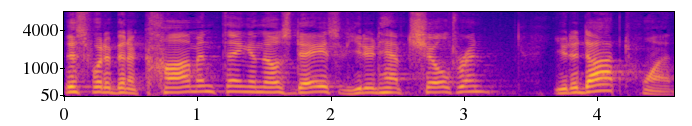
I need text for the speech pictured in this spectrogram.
This would have been a common thing in those days. If you didn't have children, you'd adopt one.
